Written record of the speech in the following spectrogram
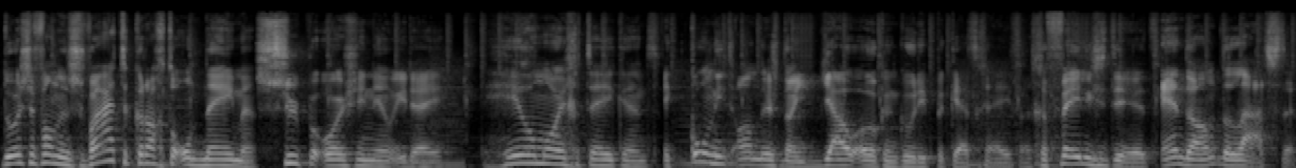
door ze van hun zwaartekracht te ontnemen. Super origineel idee. Heel mooi getekend. Ik kon niet anders dan jou ook een goodie pakket geven. Gefeliciteerd. En dan de laatste.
